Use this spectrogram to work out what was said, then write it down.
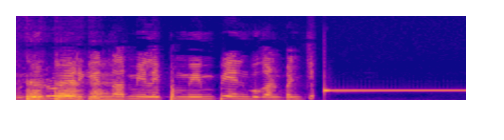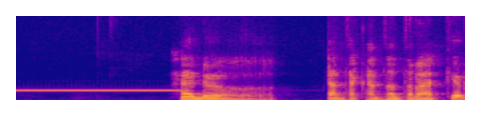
Mundur Wir, kita milih pemimpin bukan pencu. Aduh, kata-kata terakhir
